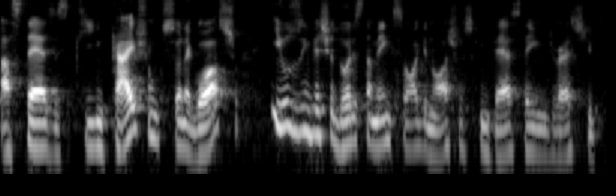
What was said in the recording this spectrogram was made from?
as teses que encaixam com o seu negócio e os investidores também que são agnósticos, que investem em diversos tipos.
